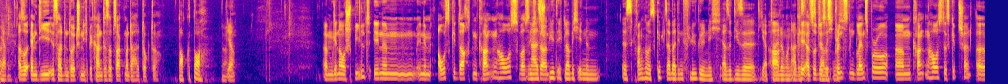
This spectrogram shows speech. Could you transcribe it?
Ja. Okay. Also MD ist halt im Deutschen nicht bekannt, deshalb sagt man da halt Doktor. Doktor. Ja. Ähm, genau, spielt in einem, in einem ausgedachten Krankenhaus, was Na, ich es spielt, ich glaube ich, in einem. Das Krankenhaus gibt es, aber den Flügel nicht. Also diese, die Abteilung und alles. Ah, Okay, also dieses. Princeton Blansboro ähm, Krankenhaus, das gibt es schon. Äh,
